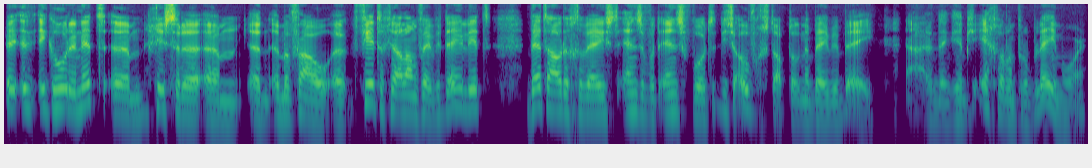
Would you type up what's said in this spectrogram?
Eh, Ik hoorde net ehm, gisteren ehm, een, mevrouw, eh, 40 jaar lang VVD-lid, wethouder geweest, enzovoort, enzovoort. Die is overgestapt ook naar BBB. Nou, dan denk ik, heb je echt wel een probleem hoor.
